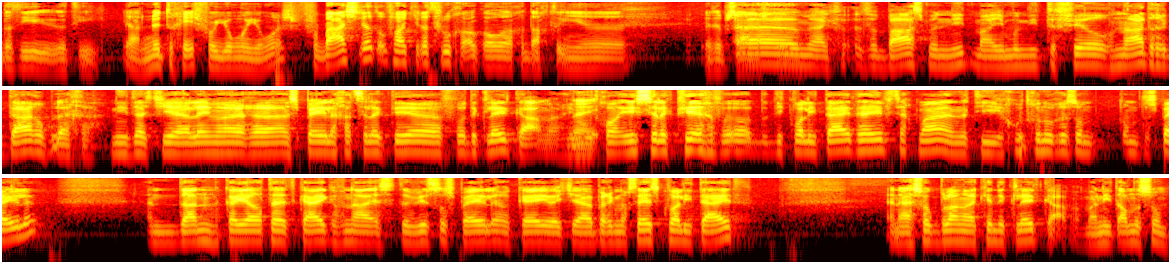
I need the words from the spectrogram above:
dat hij, dat hij ja, nuttig is voor jonge jongens. Verbaas je dat of had je dat vroeger ook al gedacht toen je met hem? Ehm, ja, het verbaast me niet, maar je moet niet te veel nadruk daarop leggen. Niet dat je alleen maar een speler gaat selecteren voor de kleedkamer. Je Nee. moet gewoon eerst selecteren voor, dat hij kwaliteit heeft, zeg maar. En dat hij goed genoeg is om, om te spelen. En dan kan je altijd kijken van, nou, is het een wisselspeler? Oké, weet je, hij brengt nog steeds kwaliteit. En hij is ook belangrijk in de kleedkamer, maar niet andersom.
